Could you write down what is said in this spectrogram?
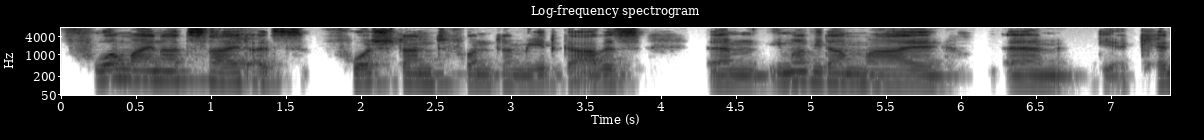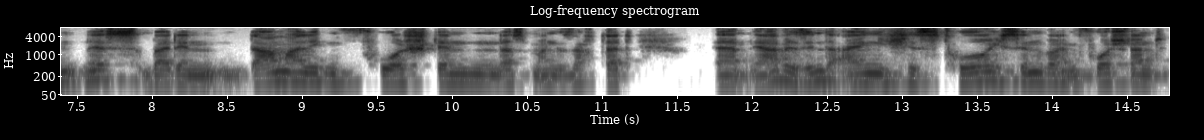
vor meiner Zeit als Vorstand von Tamed gab es ähm, immer wieder mal ähm, die Erkenntnis bei den damaligen Vorständen, dass man gesagt hat, äh, ja, wir sind eigentlich historisch, sind wir im Vorstand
